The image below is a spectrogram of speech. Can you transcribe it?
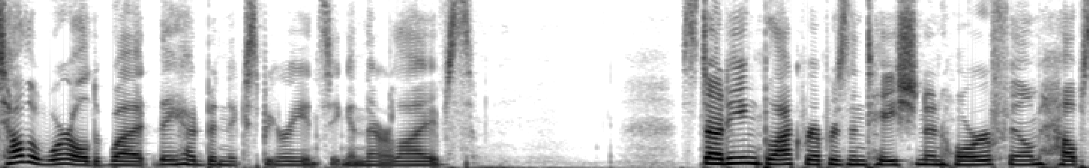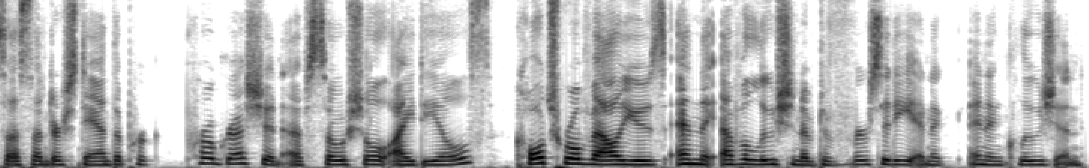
tell the world what they had been experiencing in their lives. Studying black representation in horror film helps us understand the pro- progression of social ideals, cultural values, and the evolution of diversity and, and inclusion.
